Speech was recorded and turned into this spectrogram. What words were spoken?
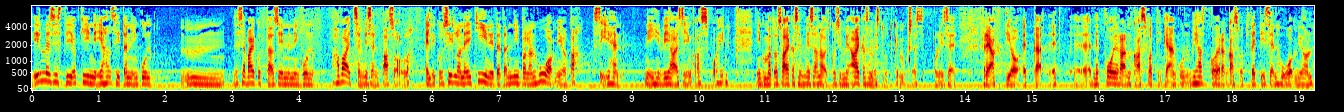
ilmeisesti jo kiinni ihan siitä niin kuin, mm, se vaikuttaa siinä niin kuin havaitsemisen tasolla. Eli kun silloin ei kiinnitetä niin paljon huomiota siihen niihin vihaisiin kasvoihin. Niin kuin mä tuossa aikaisemmin sanoin, että kun siinä aikaisemmassa tutkimuksessa oli se reaktio, että, että ne koiran kasvot ikään kuin, vihast koiran kasvot veti sen huomion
